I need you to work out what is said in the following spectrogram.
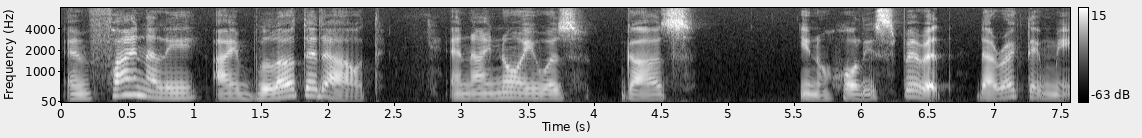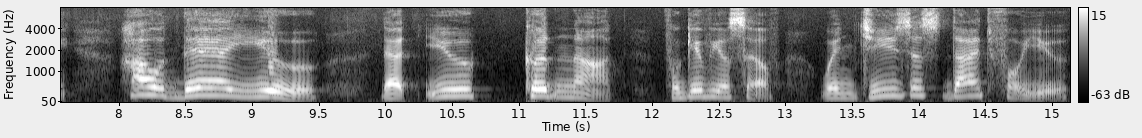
And finally, I blurted out, and I know it was God's, you know, Holy Spirit directing me. How dare you that you could not forgive yourself when Jesus died for you?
